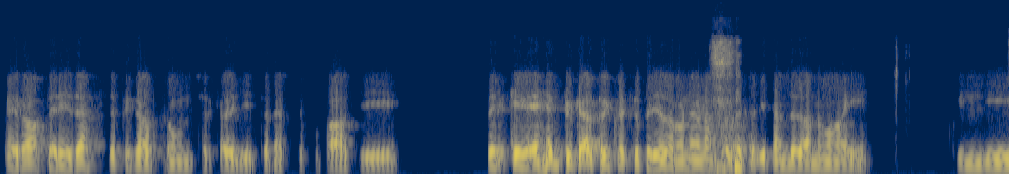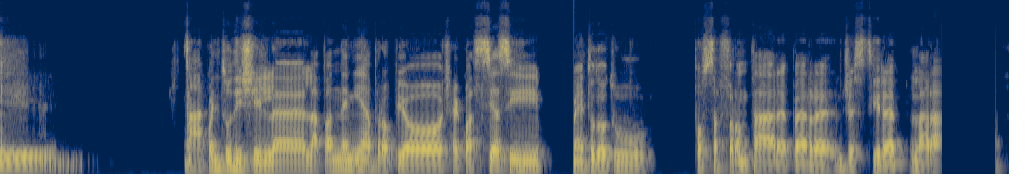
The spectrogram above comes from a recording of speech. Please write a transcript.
però per il resto è più che altro un cercare di tenersi occupati, perché più che altro in questo periodo non è una cosa che dipende da noi, quindi Ah, quindi tu dici il- la pandemia proprio, cioè qualsiasi metodo tu possa affrontare per gestire la rabbia,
